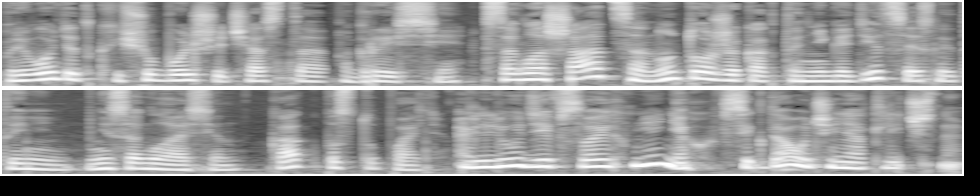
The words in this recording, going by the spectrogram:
приводит к еще большей часто агрессии. Соглашаться, ну, тоже как-то не годится, если ты не согласен. Как поступать? Люди в своих мнениях всегда очень отличны.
